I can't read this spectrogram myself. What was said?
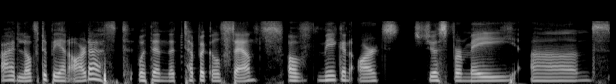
I'd love to be an artist within the typical sense of making art just for me and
